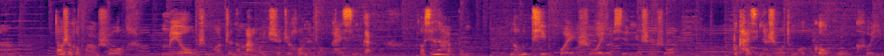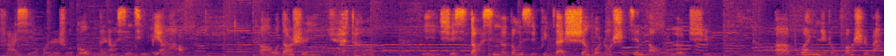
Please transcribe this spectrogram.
嗯，倒是和朋友说，没有什么真的买回去之后那种开心感，到现在还不能体会。说有些女生说不开心的时候，通过购物可以发泄，或者说购物能让心情变好。呃，我倒是觉得。以学习到新的东西，并在生活中实践到为乐趣，呃，不管以哪种方式吧，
